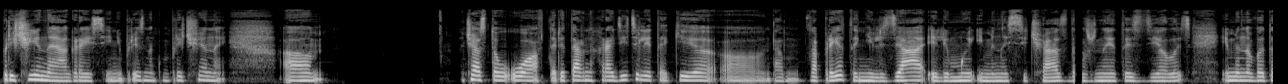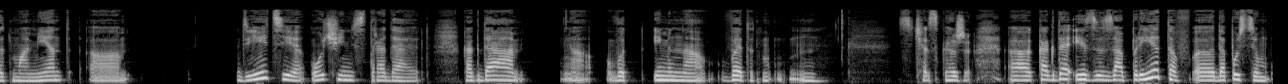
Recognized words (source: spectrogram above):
причиной агрессии, не признаком, причиной. А, часто у авторитарных родителей такие э, там, запреты нельзя, или мы именно сейчас должны это сделать. Именно в этот момент э, дети очень страдают, когда вот именно в этот сейчас скажу, э, когда из-за запретов, э, допустим,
